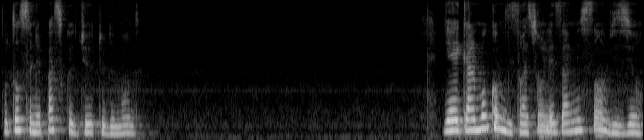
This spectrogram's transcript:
Pourtant, ce n'est pas ce que Dieu te demande. Il y a également comme distraction les amis sans vision.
